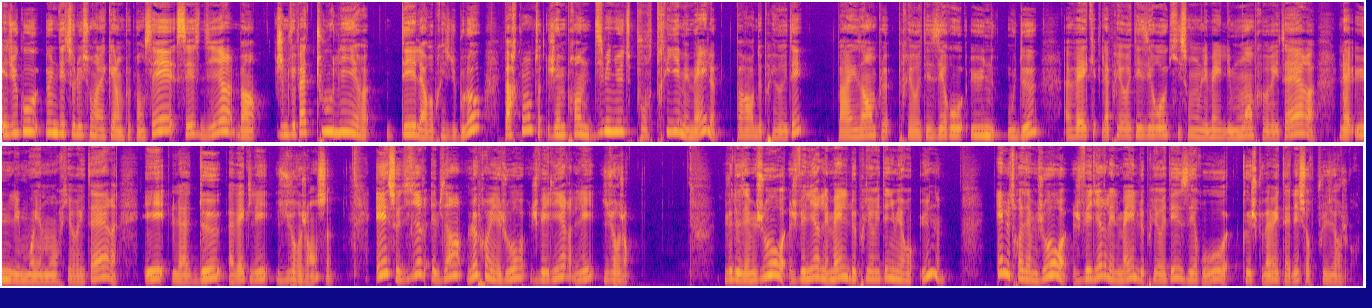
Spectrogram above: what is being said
Et du coup, une des solutions à laquelle on peut penser, c'est se dire, ben, je ne vais pas tout lire dès la reprise du boulot. Par contre, je vais me prendre 10 minutes pour trier mes mails par ordre de priorité par exemple priorité 0, 1 ou 2, avec la priorité 0 qui sont les mails les moins prioritaires, la 1 les moyennement prioritaires, et la 2 avec les urgences. Et se dire, eh bien, le premier jour, je vais lire les urgents. Le deuxième jour, je vais lire les mails de priorité numéro 1. Et le troisième jour, je vais lire les mails de priorité 0, que je peux même étaler sur plusieurs jours.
